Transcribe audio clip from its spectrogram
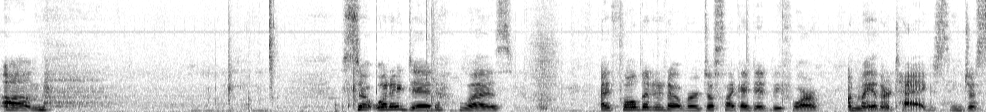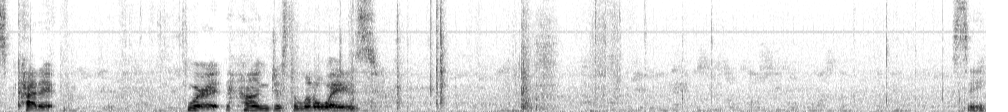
Um, so what I did was I folded it over just like I did before on my other tags and just cut it where it hung just a little ways see.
